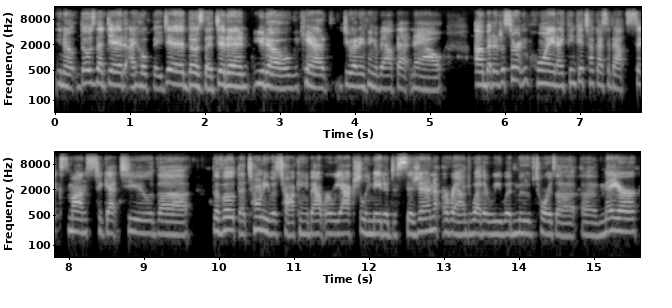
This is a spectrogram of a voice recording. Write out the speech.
You know, those that did, I hope they did. Those that didn't, you know, we can't do anything about that now. Um, but at a certain point, I think it took us about six months to get to the the vote that Tony was talking about, where we actually made a decision around whether we would move towards a, a mayor,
